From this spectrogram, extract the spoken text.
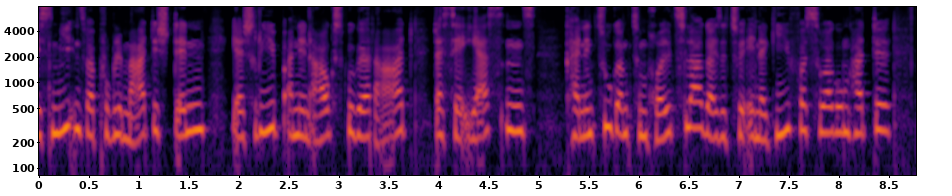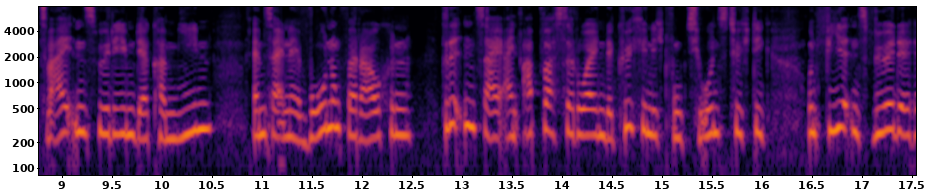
des Mietens war problematisch, denn er schrieb an den Augsburger Rat, dass er erstens keinen Zugang zum Holzlager, also zur Energieversorgung hatte. Zweitens würde ihm der Kamin ähm, seine Wohnung verrauchen. Drittens sei ein Abwasserrohr in der Küche nicht funktionstüchtig. Und viertens würde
